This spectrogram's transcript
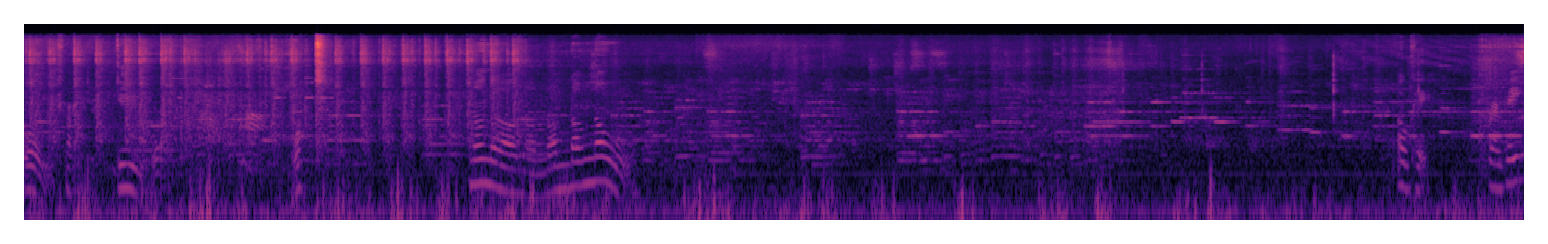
What are you trying to do? What? No, no, no, no, no, no. Nice.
